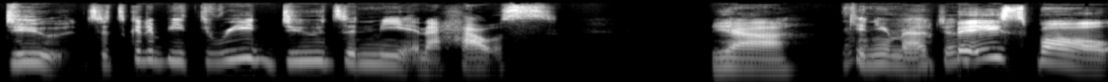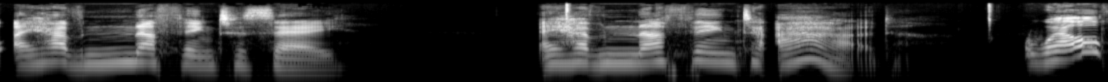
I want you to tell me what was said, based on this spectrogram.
dudes. It's going to be three dudes and me in a house. Yeah. Can you imagine? Baseball. I have nothing to say. I have nothing to add. Well,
